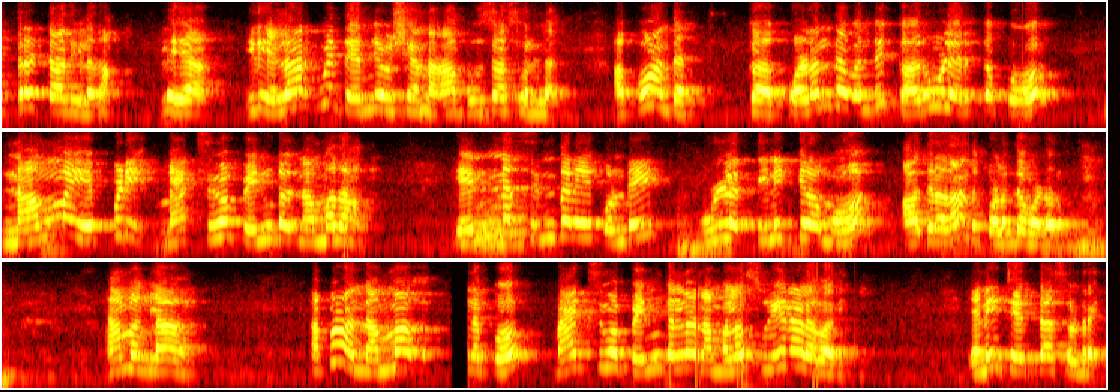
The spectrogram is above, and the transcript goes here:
உத்திரட்டாதியில தான் இல்லையா? இது எல்லாருக்குமே தெரிஞ்ச விஷயம் தான் நான் புதுசா சொல்ல. அப்போ அந்த க- குழந்தை வந்து கருவுல இருக்கப்போ நம்ம எப்படி மேக்சிமம் பெண்கள் நம்ம தான். என்ன சிந்தனையை கொண்டே உள்ள திணிக்கிறோமோ அதுலதான் அந்த குழந்தை வளரும். ஆமாங்களா? அப்ப அந்த அம்மா இப்போ மேக்சிமம் பெண்கள்லாம் நம்ம எல்லாம் சுயநலவாதி. என்னையும் சேர்த்தா சொல்றேன்.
